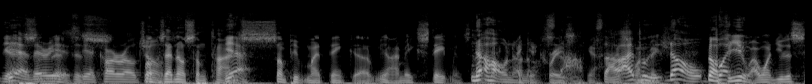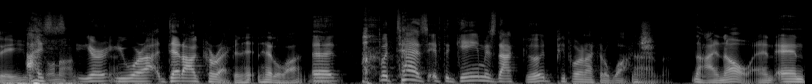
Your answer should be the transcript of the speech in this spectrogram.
Yeah, there he is. Yeah, just- Carter L. Well, 'cause Jones. I know sometimes Yeah. some people might think, uh, you know, I make statements. and I No, get- no, I no, crazy. stop, Yeah, stop. just I believe- sure. no, no, but- for you. I want you to see I, what's going on. you're you were dead on correct. Been hitting head a lot. Uh, but Taz, if the game is not good, people are not going to watch. no, no, no, I know, and and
